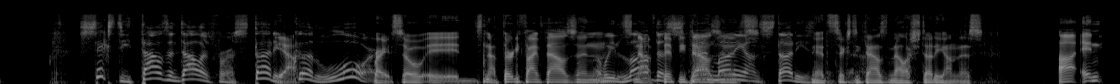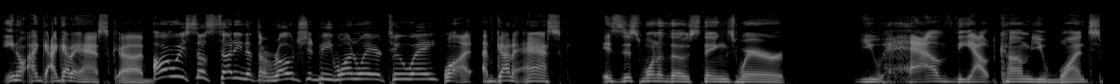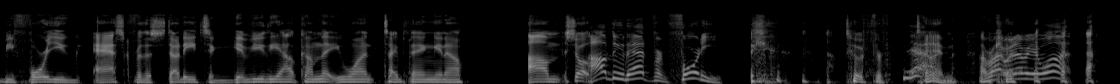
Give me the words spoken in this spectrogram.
sixty thousand dollars for a study. Yeah. Good lord. Right. So it's not thirty-five thousand. We it's love not to fifty spend thousand. money on studies. Yeah, it's sixty thousand dollar study on this. Uh, and you know, I, I got to ask. Uh, Are we still studying that the road should be one way or two way? well, I, I've got to ask: Is this one of those things where you have the outcome you want before you ask for the study to give you the outcome that you want, type thing? You know. Um. So I'll do that for forty. I'll do it for Yeah. ten. All right, whatever you want.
